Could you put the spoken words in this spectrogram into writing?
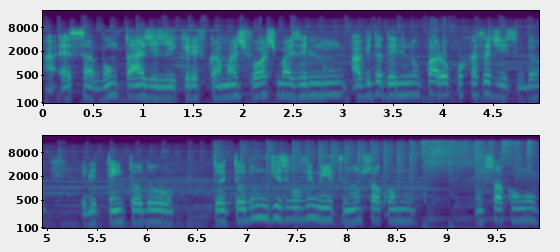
a, essa vontade de querer ficar mais forte, mas ele não, a vida dele não parou por causa disso. Então ele tem todo, todo, todo um desenvolvimento, não só como não só como,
